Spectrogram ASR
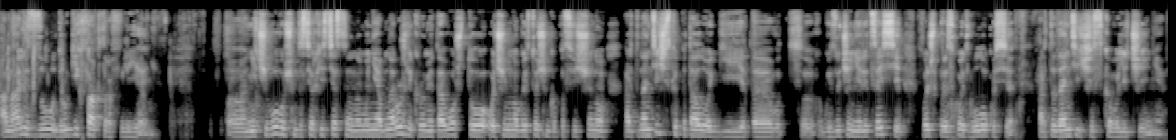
анализу других факторов влияния. А, ничего, в общем-то, сверхъестественного мы не обнаружили, кроме того, что очень много источников посвящено ортодонтической патологии. Это вот э, как бы изучение рецессии больше происходит в локусе ортодонтического лечения,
